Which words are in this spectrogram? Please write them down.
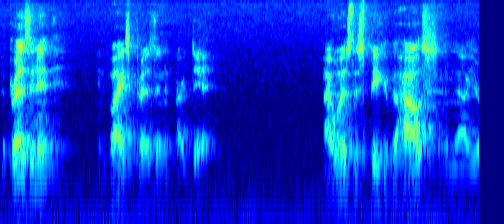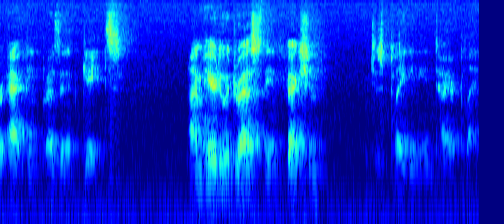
The president vice president are dead. I was the Speaker of the House, and am now your acting President Gates. I'm here to address the infection which is plaguing the entire planet.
